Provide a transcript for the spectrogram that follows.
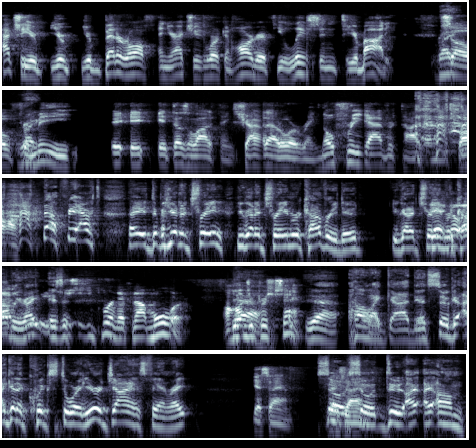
actually you're you're you're better off, and you're actually working harder if you listen to your body. Right, so for right. me, it, it, it does a lot of things. Shout out Oura Ring. No free advertising. It's awesome. hey, you got to train. You got to train recovery, dude. You got to train Yeah, no, recovery, right? Is it? Important, if not more. Hundred percent. Yeah. Oh my God, dude, it's so good. I got a quick story. You're a Giants fan, right? Yes, I am. So, Yes, I am. so, dude, I, I um,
